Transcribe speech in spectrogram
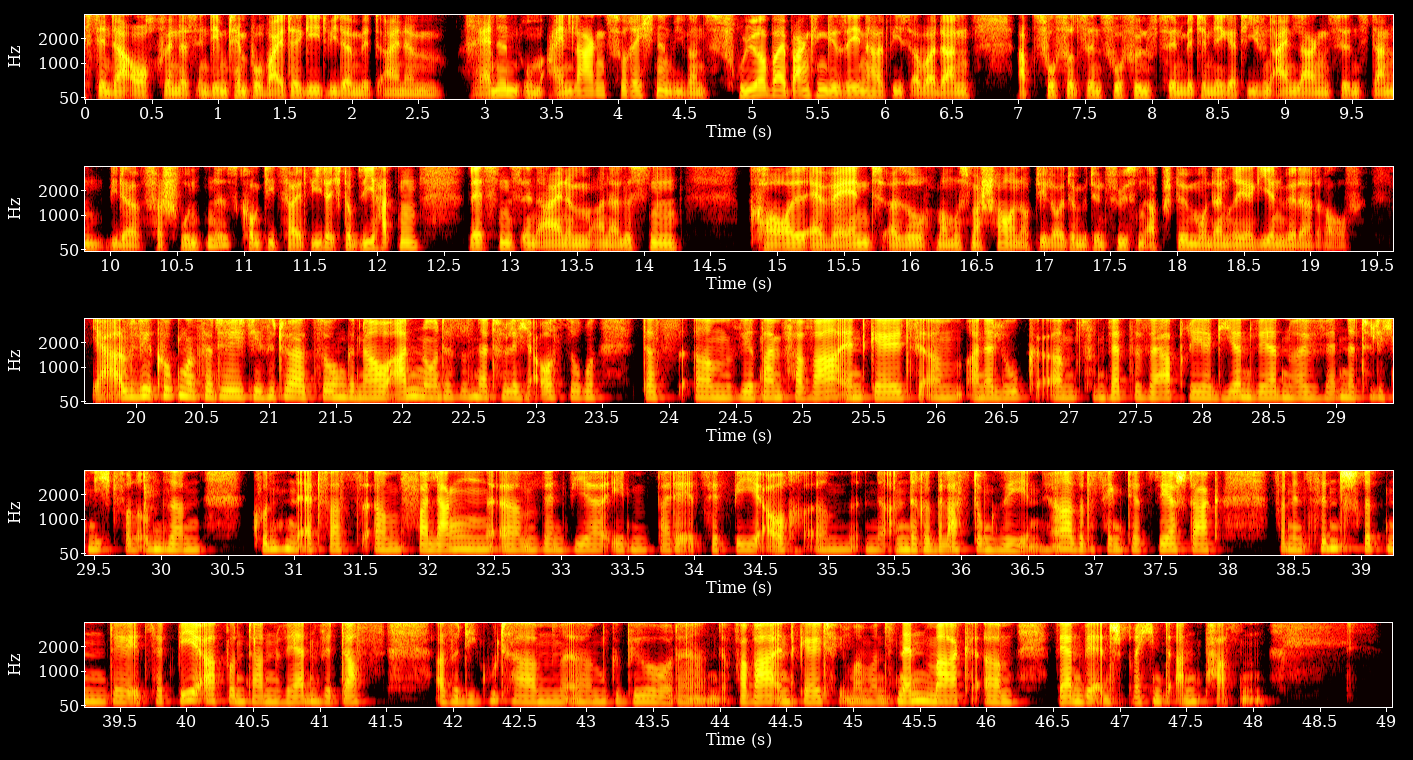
Ist denn da auch, wenn das in dem Tempo weitergeht, wieder mit einem Rennen um Einlagen zu rechnen, wie man es früher bei Banken gesehen hat, wie es aber dann ab 2014, 2015 mit dem negativen Einlagenzins dann wieder verschwunden ist? Kommt die Zeit wieder? Ich glaube, Sie hatten letztens in einem Analysten Call erwähnt. Also man muss mal schauen, ob die Leute mit den Füßen abstimmen und dann reagieren wir da drauf. Ja, also wir gucken uns natürlich die Situation genau an und es ist natürlich auch so, dass ähm, wir beim Verwahrentgelt ähm, analog ähm, zum Wettbewerb reagieren werden, weil wir werden natürlich nicht von unseren Kunden etwas ähm, verlangen, ähm, wenn wir eben bei der EZB auch ähm, eine andere Belastung sehen. Ja, also das hängt jetzt sehr stark von den Zinsschritten der EZB ab und dann werden wir das, also die Guthabengebühr oder Verwahrentgelt, wie man es nennen mag, werden wir entsprechend anpassen.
